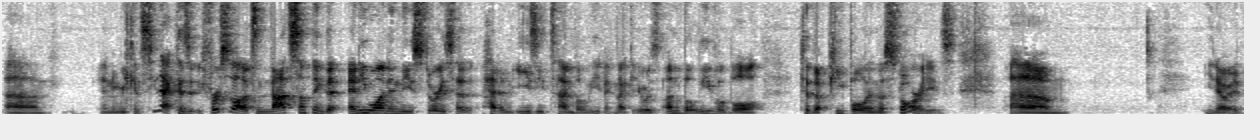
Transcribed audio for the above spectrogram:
um, and we can see that because first of all, it's not something that anyone in these stories had had an easy time believing. Like it was unbelievable to the people in the stories. Um, you know, it,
